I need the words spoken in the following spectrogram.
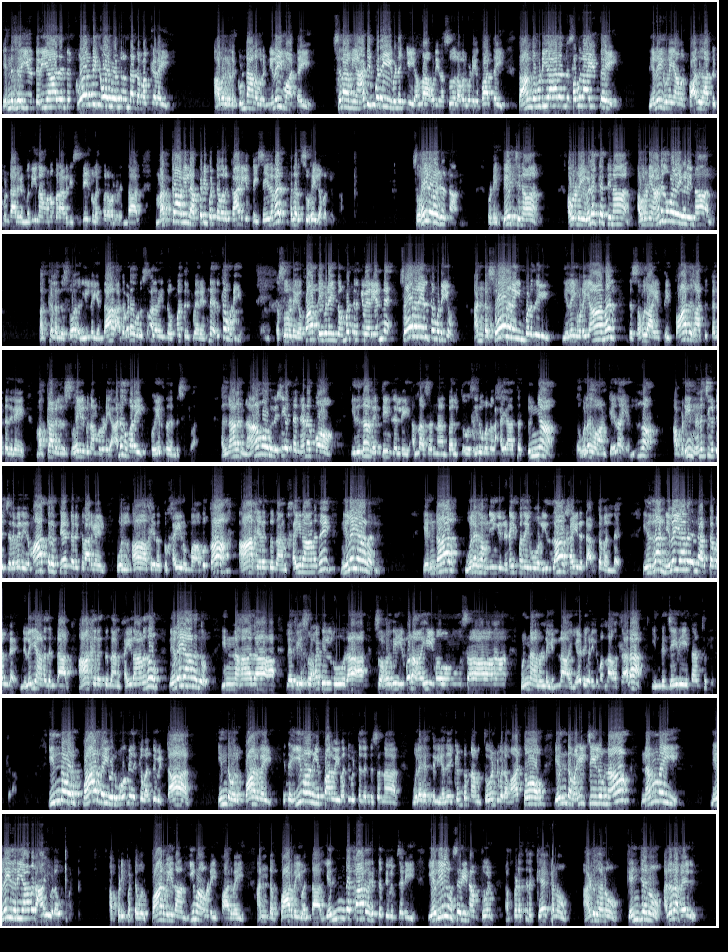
என்ன செய்ய தெரியாது என்று குழந்தை கோய் கொண்டிருந்த அந்த மக்களை அவர்களுக்கு உண்டான ஒரு நிலைப்பாட்டை இஸ்லாமிய அடிப்படையை விளக்கி அல்லாஹுடைய ரசூல் அவர்களுடைய பாட்டை தாங்க முடியாத அந்த சமுதாயத்தை நிலைகுலையாமல் பாதுகாத்துக் கொண்டார்கள் மதீனா முனம்பராவிலே சித்திகுல் அக்பர் அவர்கள் என்றால் மக்காவில் அப்படிப்பட்ட ஒரு காரியத்தை செய்தவர் அதர் சுகைல் அவர்கள். சுகைதவர்கள் நான் தான் அவருடைய பேச்சினால் அவருடைய விளக்கத்தினால் அவருடைய அணுகுமுறைகளினால் மக்கள் அந்த சோதனை இல்லை என்றால் அதை விட ஒரு சோதனை இந்த உம்மத்திற்கு வேற என்ன இருக்க முடியும்? ரசூலுடைய பாத்தை விட இந்த உம்மத்திற்கு வேற என்ன சோதனை இருக்க முடியும்? அந்த சோதனையின் பொழுது நிலை உடையாமல் இந்த சமுதாயத்தை பாதுகாத்து தந்ததிலே மக்காவில் சுகைலிபு நம்மளுடைய அணுகுமுறை உயர்ந்தது என்று சொல்வார். அதனால நாம ஒரு விஷயத்தை நினைப்போம். இதுதான் வெற்றின்னு சொல்லி அல்லாஹ் சொன்னான் பல் தோ சிறுவனல் ஹயாத்த துன்யா. இந்த உலக வாழ்க்கை தான் எல்லாம். அப்படின்னு நினைச்சுக்கிட்டு சில பேர் இதை மாத்திர தேர்ந்தெடுக்கிறார்கள். ஒல் ஆகிரத்து ஹைரும் அபுகா. ஆகிரத்து தான் ஹைரானது நிலையானது. என்றால் உலகம் நீங்கள் நினைப்பதை போல் இதுதான் ஹைர் என்ற அர்த்தம் அல்ல இதுதான் நிலையானது என்ற அர்த்தம் அல்ல நிலையானது என்றால் ஆகிரத்து தான் ஹைரானதும் நிலையானதும். இன்னஹாதா லஃபி சுஹபில் ஊரா சுஹபி இப்ராஹிம மூசா முன்னால் உள்ள எல்லா ஏடுகளிலும் அல்லாஹத்தாலா இந்த செய்தியை தான் சொல்லியிருக்கிறார் இந்த ஒரு பார்வை ஒரு மோமினுக்கு வந்துவிட்டால் இந்த ஒரு பார்வை இந்த ஈமானிய பார்வை வந்துவிட்டது என்று சொன்னால் உலகத்தில் எதை கண்டும் நாம் துவண்டு விட மாட்டோம். எந்த மகிழ்ச்சியிலும் நாம் நம்மை நிலை தெரியாமல் ஆகிவிடவும் மாட்டோம். அப்படிப்பட்ட ஒரு பார்வைதான் ஈமானுடைய பார்வை. அந்த பார்வை வந்தால் எந்த காலகட்டத்திலும் சரி எதிலும் சரி நாம் தோல் அப்பிடத்துல கேட்கணும் அழுகணும் கெஞ்சணும் அதெல்லாம் வேறு.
